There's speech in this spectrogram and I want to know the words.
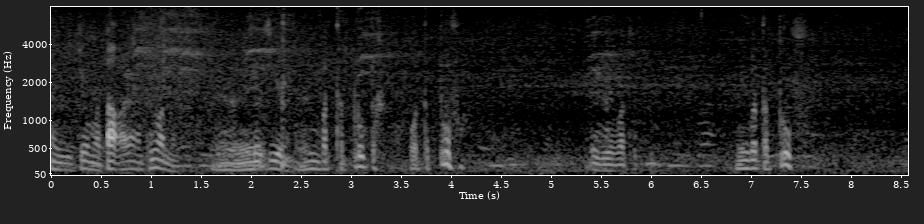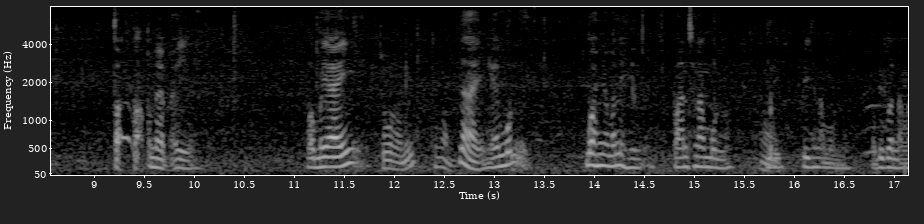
ហើយចូលមកតក់ហ្នឹងធ្ងន់ចូលជាវត្តព្រុសវត្តព្រុសអីគេវត្តមានវត្តព្រុសតក់តក់ផ្នែកអី បើមិនឯងចូលអានេះធ្ងន់ហ្នឹងហើយថ្ងៃមុនបោះខ្ញុំអានេះប៉ានឆ្នាំមុនពីឆ្នាំមុនពីប៉ុណ្ណា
